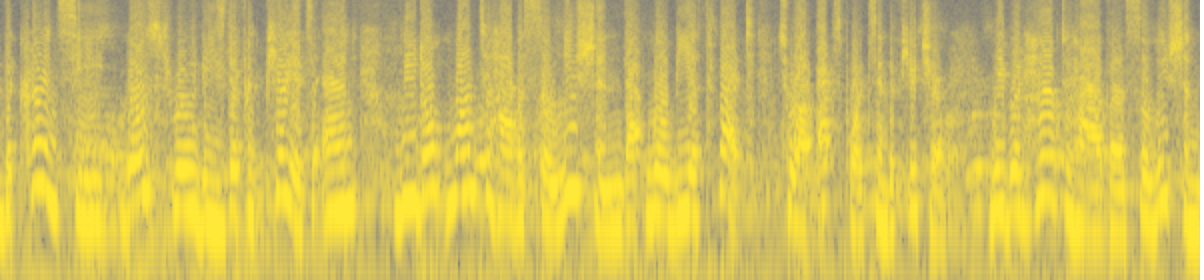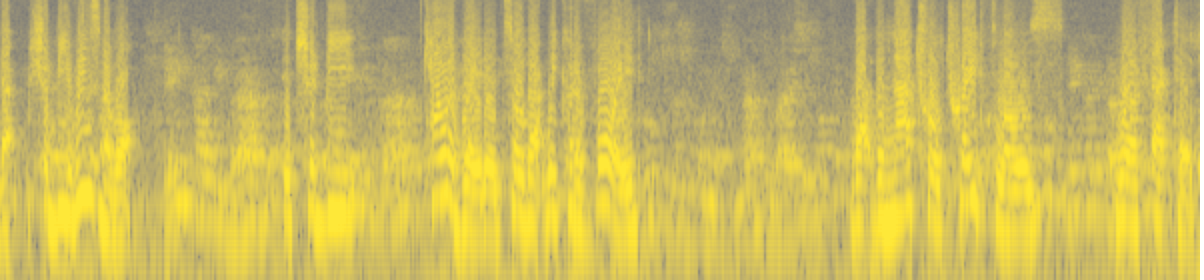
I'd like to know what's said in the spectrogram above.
the currency goes through these different periods, and we don't want to have a solution that will be a threat to our exports in the future. We would have to have a solution that should be reasonable. It should be calibrated so that we could avoid that the natural trade flows were affected.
